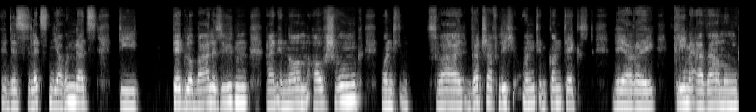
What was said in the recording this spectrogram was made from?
äh, des letzten Jahrhunderts die der globale Süden einen enormen Aufschwung und zwar wirtschaftlich und im Kontext der äh, Klimaerwärmung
